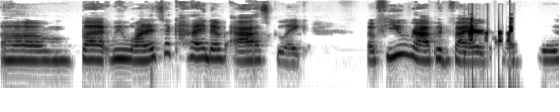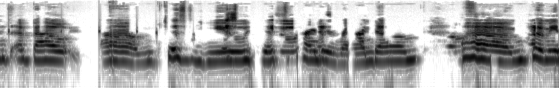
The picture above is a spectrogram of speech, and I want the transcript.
Um, but we wanted to kind of ask like a few rapid fire questions about um, just you, just kind of random. Um, so I mean,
